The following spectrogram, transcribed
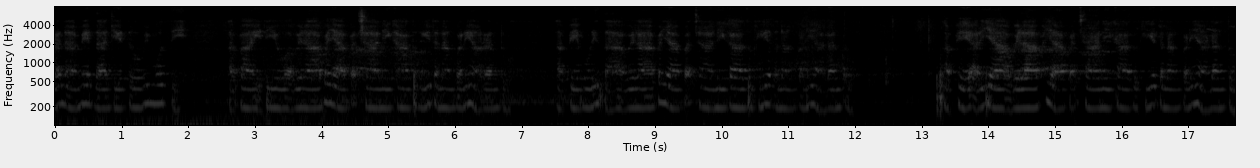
รณาเมตตาเจโตวิมุตติสัพพาอิติโยเวลาพยาปชานิคาสุขีตนังปริหารันตุสัพเพปุริสาเวลาพยาปชานิคาสุขีตนังปริหารันตุสัพเพอริยาเวลาพยาปชานิคาสุขีตนังปริหารันตุ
